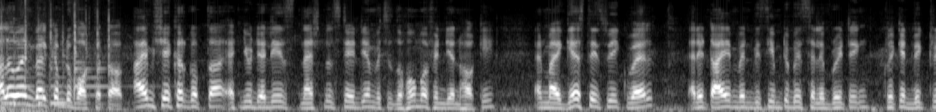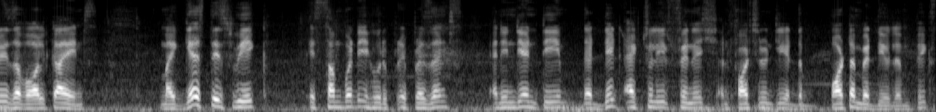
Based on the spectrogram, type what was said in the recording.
Hello and welcome to Walk the Talk. I am Shekhar Gupta at New Delhi's National Stadium, which is the home of Indian hockey. And my guest this week, well, at a time when we seem to be celebrating cricket victories of all kinds, my guest this week is somebody who represents an Indian team that did actually finish, unfortunately, at the bottom at the Olympics.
